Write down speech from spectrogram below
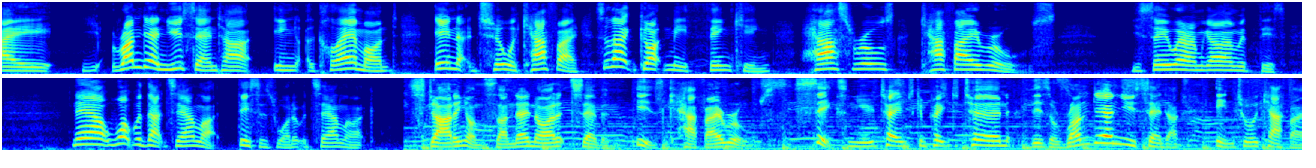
a rundown youth centre in Claremont into a cafe. So that got me thinking house rules, cafe rules. You see where I'm going with this? Now, what would that sound like? This is what it would sound like. Starting on Sunday night at 7 is Cafe Rules. Six new teams compete to turn this rundown news centre into a cafe.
